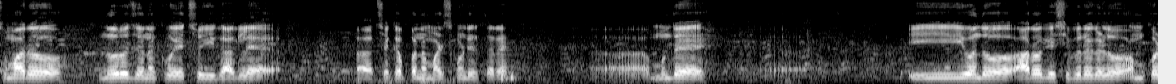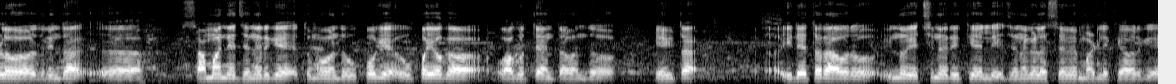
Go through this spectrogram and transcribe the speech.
ಸುಮಾರು ನೂರು ಜನಕ್ಕೂ ಹೆಚ್ಚು ಈಗಾಗಲೇ ಚೆಕಪ್ಪನ್ನು ಮಾಡಿಸ್ಕೊಂಡಿರ್ತಾರೆ. ಮುಂದೆ, ಈ ಒಂದು ಆರೋಗ್ಯ ಶಿಬಿರಗಳು ಹಮ್ಮಿಕೊಳ್ಳೋದ್ರಿಂದ ಸಾಮಾನ್ಯ ಜನರಿಗೆ ತುಂಬ ಒಂದು ಉಪಯೋಗ, ಉಪಯೋಗವಾಗುತ್ತೆ ಅಂತ ಒಂದು ಹೇಳ್ತಾ, ಇದೇ ಥರ ಅವರು ಇನ್ನೂ ಹೆಚ್ಚಿನ ರೀತಿಯಲ್ಲಿ ಜನಗಳ ಸೇವೆ ಮಾಡಲಿಕ್ಕೆ ಅವರಿಗೆ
